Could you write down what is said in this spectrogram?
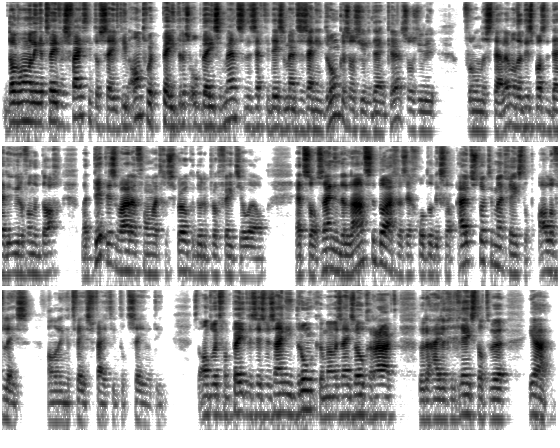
dan handelingen 2 vers 15 tot 17 antwoordt Petrus op deze mensen. Dan zegt hij, deze mensen zijn niet dronken zoals jullie denken, zoals jullie veronderstellen. Want het is pas de derde uur van de dag. Maar dit is waar er van werd gesproken door de profeet Joël. Het zal zijn in de laatste dagen, zegt God, dat ik zal uitstorten mijn geest op alle vlees. Handelingen 2, vers 15 tot 17. Dus het antwoord van Petrus is: we zijn niet dronken, maar we zijn zo geraakt door de Heilige Geest dat we ja,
